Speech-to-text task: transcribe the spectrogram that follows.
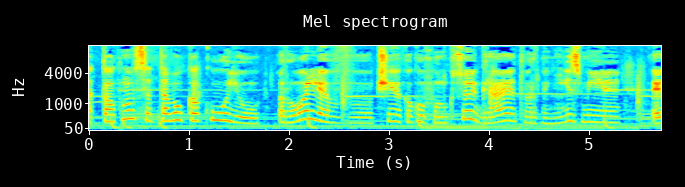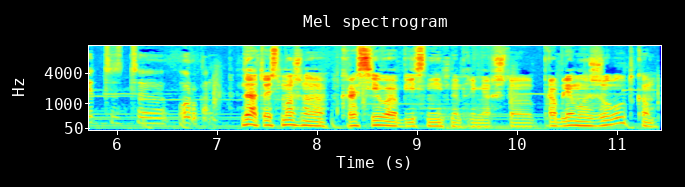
Оттолкнуться от того, какую роль, вообще какую функцию играет в организме этот э, орган. Да, то есть можно красиво объяснить, например, что проблемы с желудком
